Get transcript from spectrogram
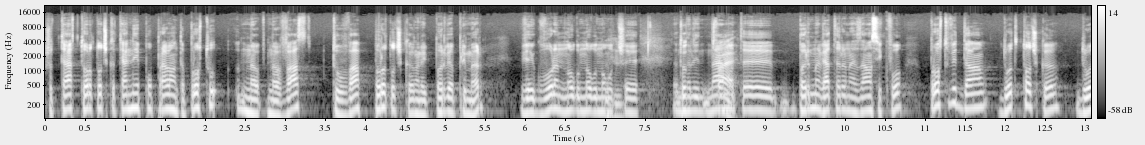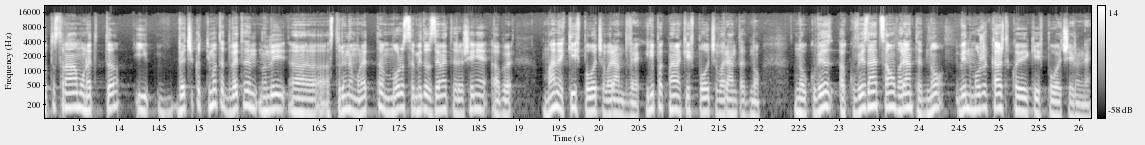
Защото тази втора точка, тя не е по-правилната. Просто на, на вас това първа точка, нали, първия пример, ви е говорен много, много, много, Мгм. че нали, е. наймате пари на вятъра, не знам си какво. Просто ви давам другата точка, другата страна на монетата и вече като имате двете нали, а, страни на монетата, може сами да вземете решение, абе, май ме кеф повече вариант 2 или пък май ме кеф повече вариант 1. Но ако вие, ако вие знаете само вариант 1, вие не може да кажете кое ви е кеф повече или не.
